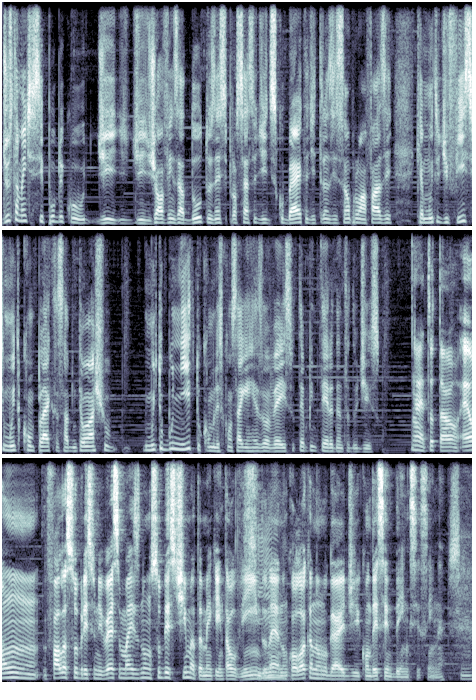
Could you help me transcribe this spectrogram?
justamente esse público de, de jovens adultos nesse processo de descoberta, de transição para uma fase que é muito difícil, muito complexa, sabe? Então eu acho muito bonito como eles conseguem resolver isso o tempo inteiro dentro do disco. É, total. É um. Fala sobre esse universo, mas não subestima também quem tá ouvindo, Sim. né? Não coloca num lugar de condescendência, assim, né? Sim.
